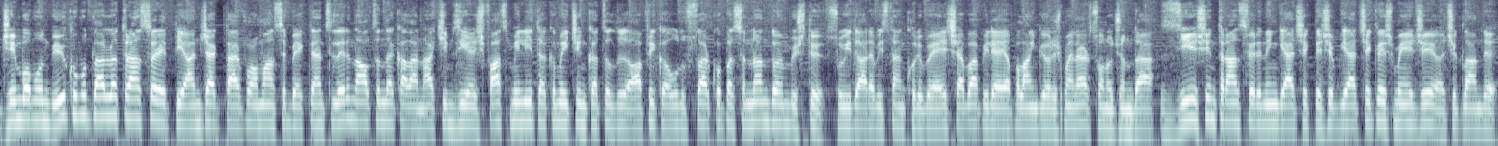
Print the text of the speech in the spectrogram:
Cimbom'un büyük umutlarla transfer ettiği ancak performansı beklentilerin altında kalan Hakim Ziyech, Fas milli takımı için katıldığı Afrika Uluslar Kupası'ndan dönmüştü. Suudi Arabistan kulübü El Şabab ile yapılan görüşmeler sonucunda Ziyech'in transferinin gerçekleşip gerçekleşmeyeceği açıklandı.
